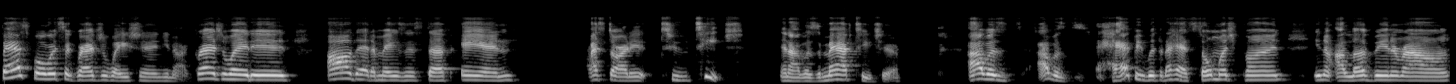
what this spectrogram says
fast forward to graduation, you know, I graduated, all that amazing stuff, and I started to teach, and I was a math teacher. I was I was happy with it. I had so much fun. You know, I love being around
